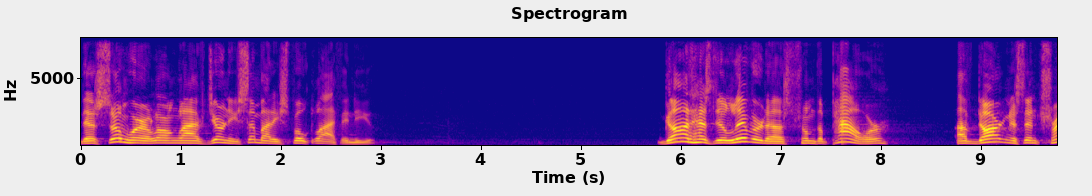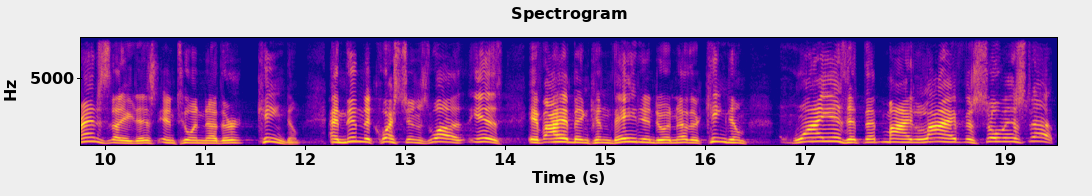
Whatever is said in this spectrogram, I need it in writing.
that somewhere along life's journey somebody spoke life into you. God has delivered us from the power of darkness and translated us into another kingdom. And then the question was is if I have been conveyed into another kingdom, why is it that my life is so messed up?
